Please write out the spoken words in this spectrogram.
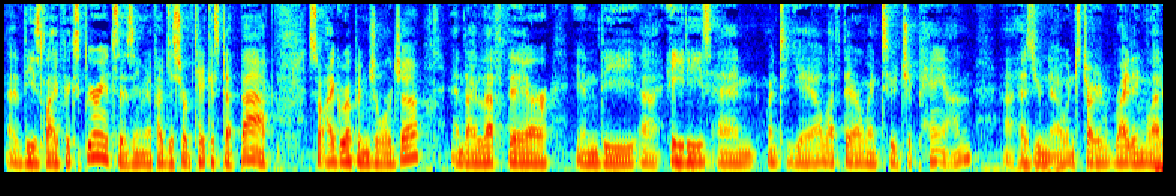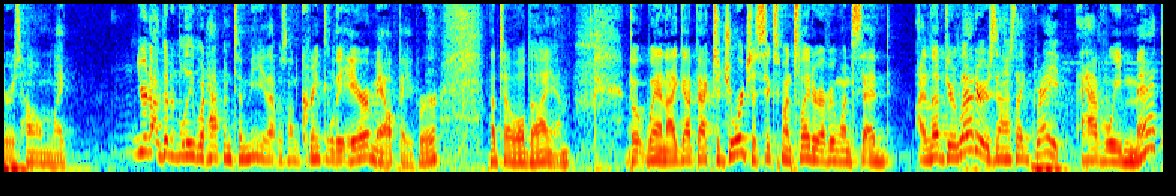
uh, these life experiences. And if I just sort of take a step back, so I grew up in Georgia and I left there in the uh, 80s and went to Yale, left there, went to Japan, uh, as you know, and started writing letters home like, you're not going to believe what happened to me. That was on crinkly airmail paper. That's how old I am. But when I got back to Georgia six months later, everyone said, I loved your letters. And I was like, great. Have we met?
